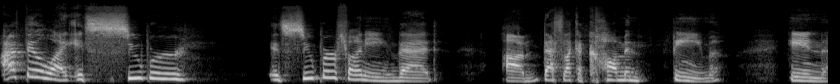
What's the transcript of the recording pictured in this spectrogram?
I feel like it's super it's super funny that um, that's like a common theme in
